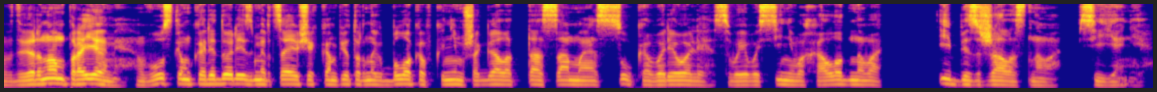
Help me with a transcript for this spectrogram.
В дверном проеме, в узком коридоре из мерцающих компьютерных блоков к ним шагала та самая сука в ореоле своего синего холодного и безжалостного сияния.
